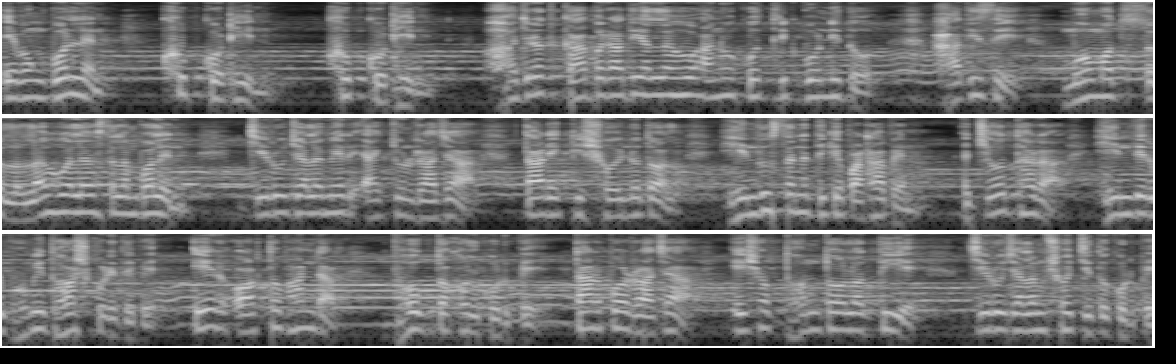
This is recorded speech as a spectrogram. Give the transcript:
এবং বললেন, খুব কঠিন খুব কঠিন। হজরত কাব রাদি আল্লাহ আনু কর্তৃক বর্ণিত হাদিসে মোহাম্মদ সাল্লাহু আলাইসাল্লাম বলেন জেরুজালেমের একজন রাজা তার একটি সৈন্যদল হিন্দুস্তানের দিকে পাঠাবেন। যোদ্ধারা হিন্দের ভূমি ধস করে দেবে। এর অর্থভাণ্ডার ভোগ দখল করবে। তারপর রাজা এইসব ধন দৌলত দিয়ে জেরুজালাম সজ্জিত করবে।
